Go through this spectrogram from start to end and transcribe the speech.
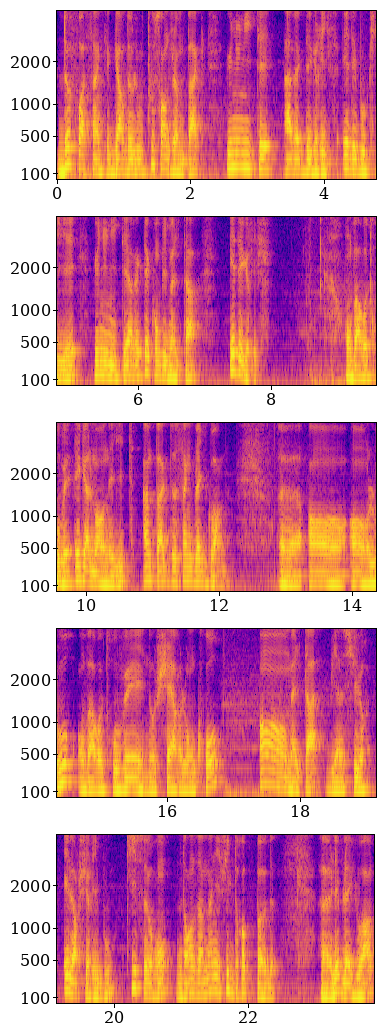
2 x 5 garde-loup tous en jump pack, une unité avec des griffes et des boucliers, une unité avec des combis melta et des griffes. On va retrouver également en élite un pack de 5 Blade Guard. Euh, en, en, lourd, on va retrouver nos chers longs crocs, en Melta, bien sûr, et leur chéribou, qui seront dans un magnifique drop pod. Euh, les Blade Guard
